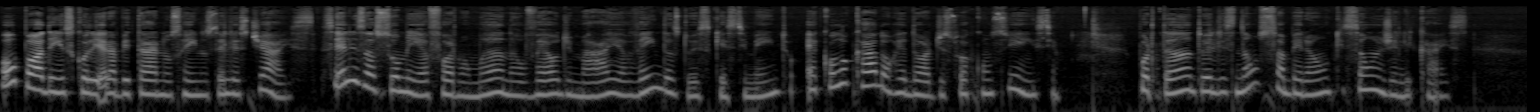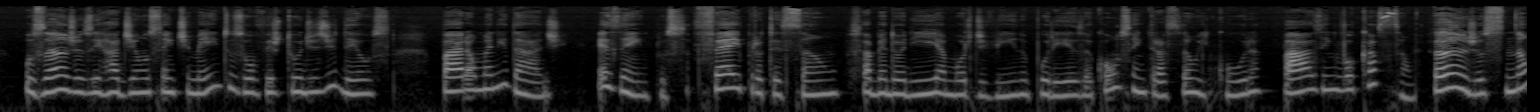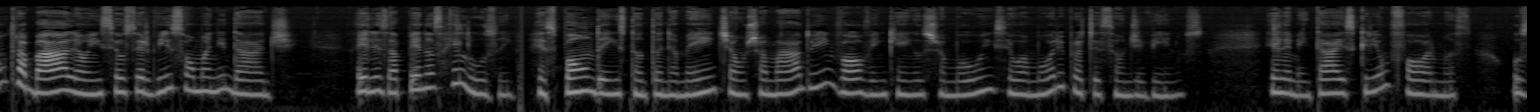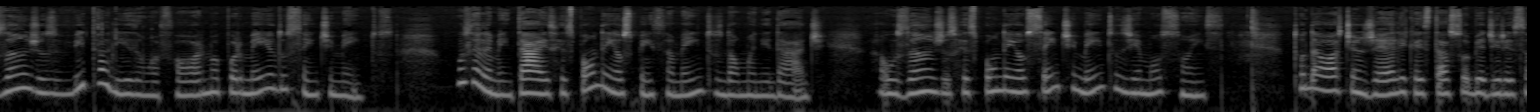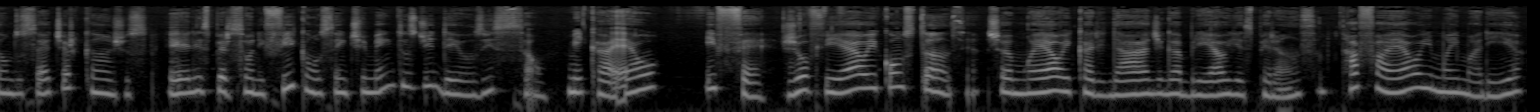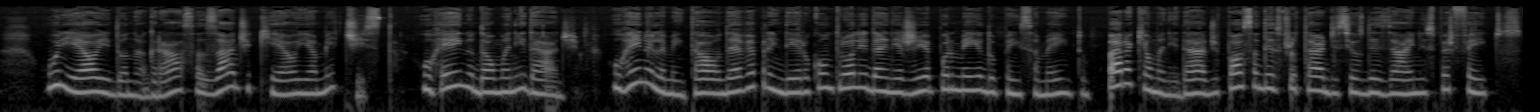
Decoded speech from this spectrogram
Ou podem escolher habitar nos reinos celestiais. Se eles assumem a forma humana, o véu de Maia, vendas do esquecimento, é colocado ao redor de sua consciência. Portanto, eles não saberão que são angelicais. Os anjos irradiam os sentimentos ou virtudes de Deus para a humanidade. Exemplos: fé e proteção, sabedoria, amor divino, pureza, concentração e cura, paz e invocação. Anjos não trabalham em seu serviço à humanidade, eles apenas reluzem, respondem instantaneamente a um chamado e envolvem quem os chamou em seu amor e proteção divinos. Elementais criam formas, os anjos vitalizam a forma por meio dos sentimentos. Os elementais respondem aos pensamentos da humanidade, os anjos respondem aos sentimentos e emoções. Toda a hoste angélica está sob a direção dos sete arcanjos. Eles personificam os sentimentos de Deus e são Micael e fé, Jofiel e constância, Samuel e caridade, Gabriel e esperança, Rafael e Mãe Maria, Uriel e Dona Graça, Zadkiel e ametista. O reino da humanidade. O reino elemental deve aprender o controle da energia por meio do pensamento para que a humanidade possa desfrutar de seus designs perfeitos.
